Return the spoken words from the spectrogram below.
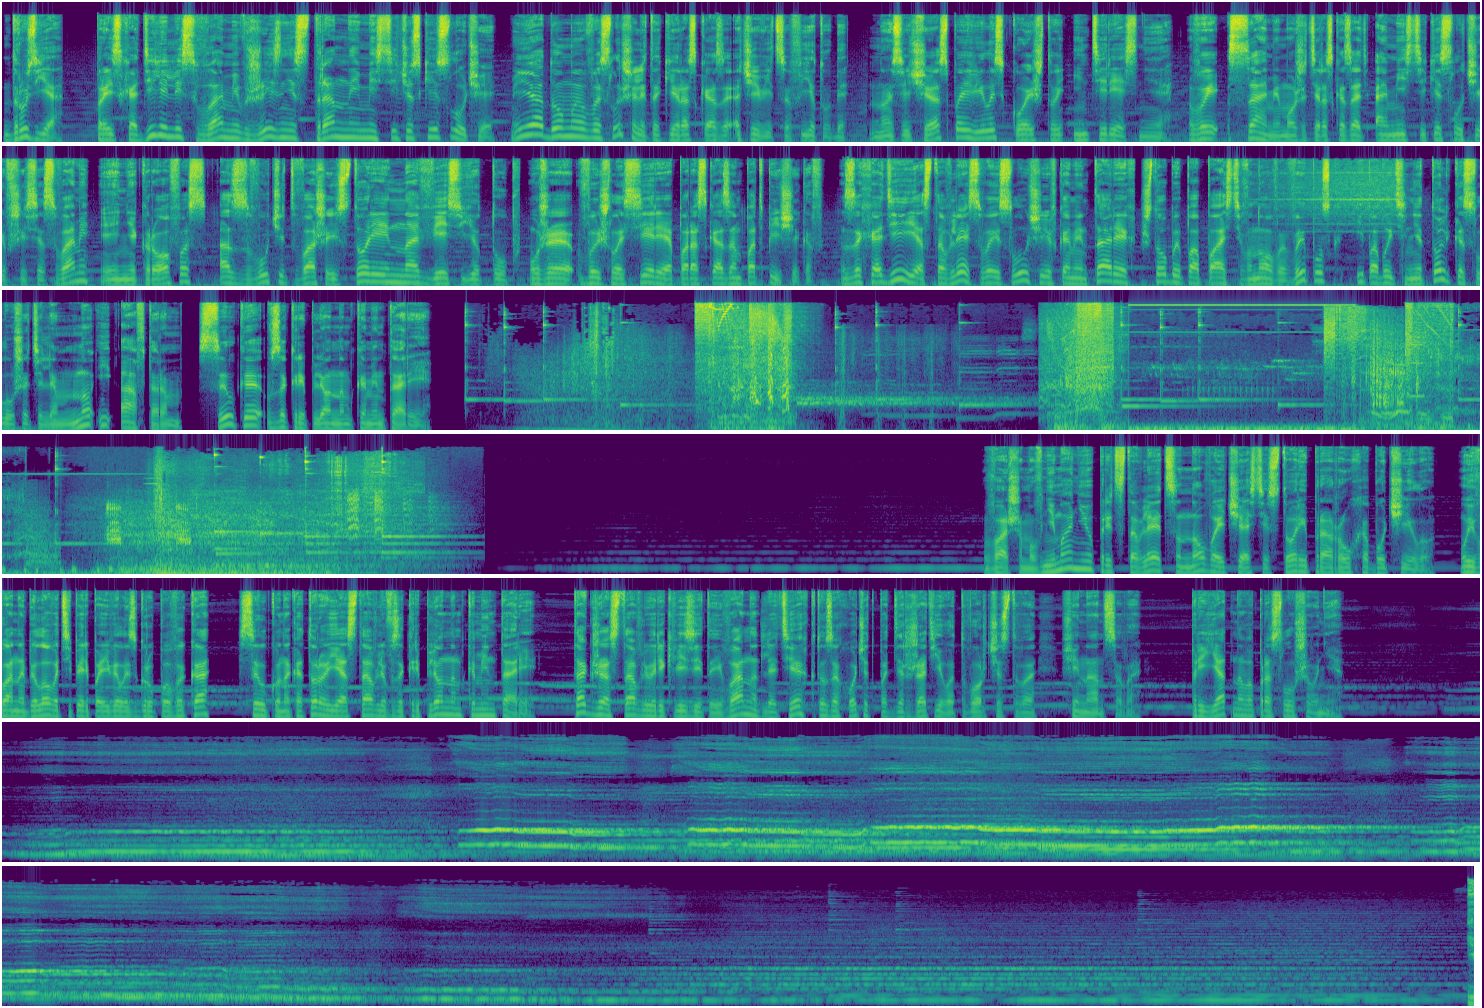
Друзья, Происходили ли с вами в жизни странные мистические случаи? Я думаю, вы слышали такие рассказы очевидцев в Ютубе. Но сейчас появилось кое-что интереснее. Вы сами можете рассказать о мистике, случившейся с вами, и Некрофос озвучит ваши истории на весь Ютуб. Уже вышла серия по рассказам подписчиков. Заходи и оставляй свои случаи в комментариях, чтобы попасть в новый выпуск и побыть не только слушателем, но и автором. Ссылка в закрепленном комментарии. Вашему вниманию представляется новая часть истории про Руха Бучилу — у Ивана Белова теперь появилась группа ВК, ссылку на которую я оставлю в закрепленном комментарии. Также оставлю реквизиты Ивана для тех, кто захочет поддержать его творчество финансово. Приятного прослушивания!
